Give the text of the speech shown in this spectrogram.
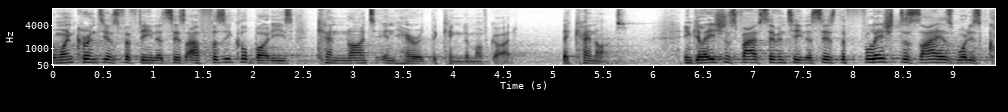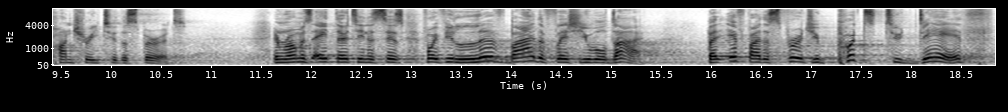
In 1 Corinthians 15, it says, Our physical bodies cannot inherit the kingdom of God. They cannot. In Galatians 5:17 it says the flesh desires what is contrary to the spirit. In Romans 8:13 it says for if you live by the flesh you will die. But if by the spirit you put to death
